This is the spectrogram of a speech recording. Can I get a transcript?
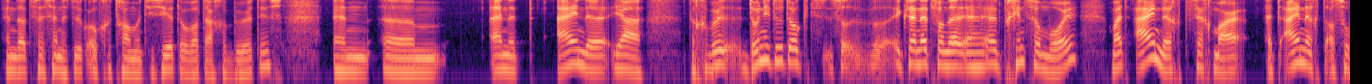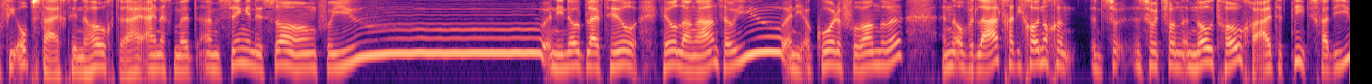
En dat zij zijn natuurlijk ook getraumatiseerd door wat daar gebeurd is. En, um, en het einde, ja, dan gebeurt. Donnie doet ook. Ik zei net van het begint zo mooi, maar het eindigt, zeg maar. Het eindigt alsof hij opstijgt in de hoogte. Hij eindigt met I'm singing this song for you. En die noot blijft heel, heel lang aan. Zo, you, en die akkoorden veranderen. En op het laatst gaat hij gewoon nog een, een, soort van een noot hoger uit het niets. Gaat hij,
